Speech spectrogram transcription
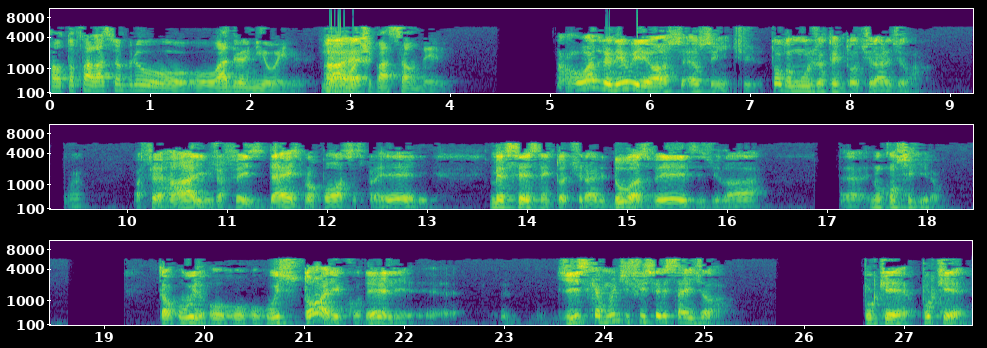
Faltou falar sobre o, o Adrian Newey e ah, a é. motivação dele. O Adrian Newey é o seguinte: todo mundo já tentou tirar ele de lá. Né? A Ferrari já fez 10 propostas para ele. Mercedes tentou tirar ele duas vezes de lá. É, não conseguiram. Então, o, o, o, histórico dele é, diz que é muito difícil ele sair de lá. Porque, por quê?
